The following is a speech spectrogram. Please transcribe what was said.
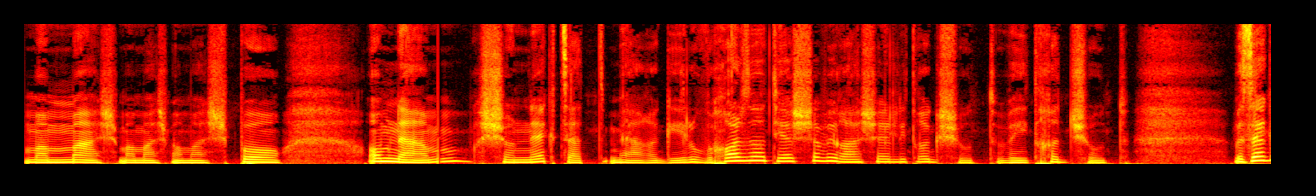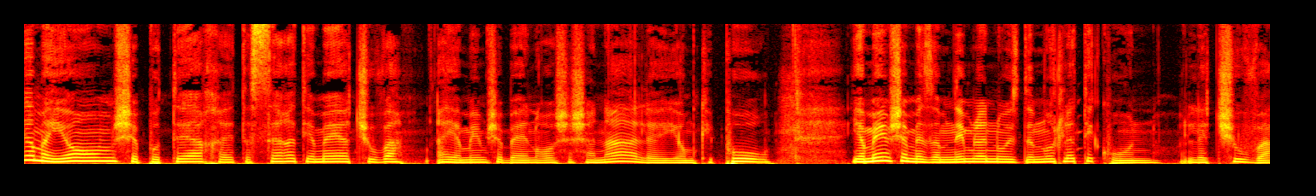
ממש ממש ממש פה. אמנם שונה קצת מהרגיל, ובכל זאת יש אווירה של התרגשות והתחדשות. וזה גם היום שפותח את עשרת ימי התשובה, הימים שבין ראש השנה ליום כיפור, ימים שמזמנים לנו הזדמנות לתיקון, לתשובה,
